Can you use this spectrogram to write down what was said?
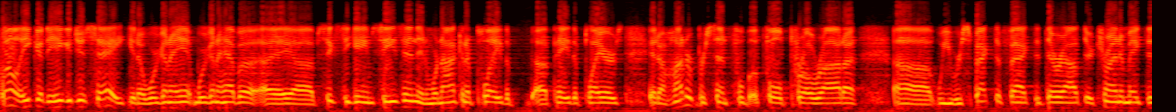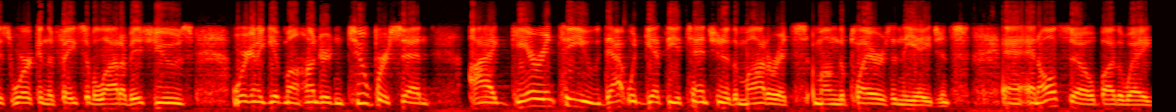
Well, he could he could just say, you know, we're gonna we're gonna have a, a, a uh, 60 game season, and we're not to play the uh, pay the players at 100 percent full, pro rata. Uh, we respect the fact that they're out there trying to make this work in the face of a lot of issues. We're to give them 102 percent. I guarantee you that would get the attention of the moderates among the players and the agents. And, and also, by the way,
